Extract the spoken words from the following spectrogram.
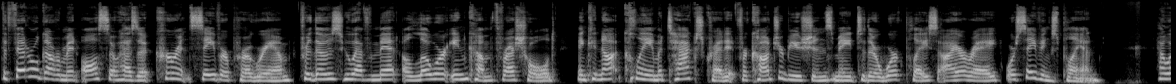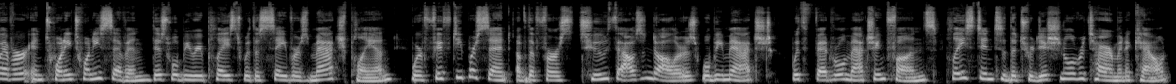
The federal government also has a current saver program for those who have met a lower income threshold and cannot claim a tax credit for contributions made to their workplace IRA or savings plan. However, in 2027, this will be replaced with a Savers Match plan, where 50% of the first $2,000 will be matched with federal matching funds placed into the traditional retirement account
